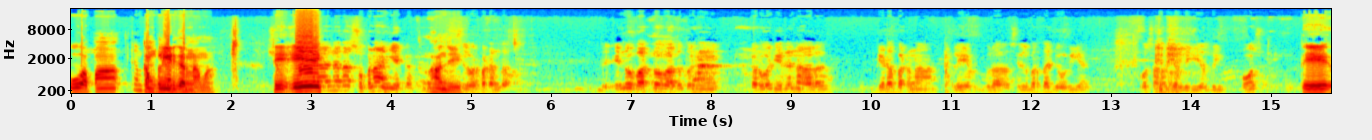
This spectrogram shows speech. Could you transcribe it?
ਉਹ ਆਪਾਂ ਕੰਪਲੀਟ ਕਰਨਾ। ਵਾ। ਤੇ ਇਹ ਇਹਨਾਂ ਦਾ ਸੁਪਨਾ ਹੀ ਇੱਕ ਹਾਂਜੀ। ਸਿਲਵਰ ਬਟਨ ਦਾ। ਤੇ ਇਹਨੂੰ ਵੱਧ ਤੋਂ ਵੱਧ ਤੁਸੀਂ ਕਰੋ ਜਿਹਦੇ ਨਾਲ ਜਿਹੜਾ ਬਟਨ ਆ ਪਲੇ ਸਿਲਵਰ ਦਾ ਜੋ ਵੀ ਆ ਉਹ ਸਾਨੂੰ ਜਲਦੀ ਜਲਦੀ ਪਹੁੰਚ ਸਕੇ। ਤੇ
